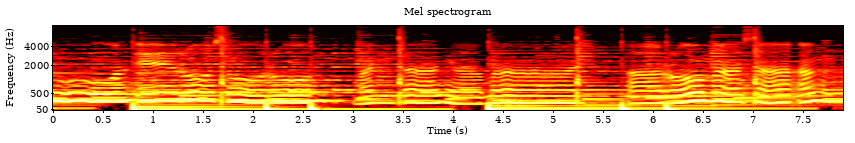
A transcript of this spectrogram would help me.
tua ero soro man kanyaman aroma saang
